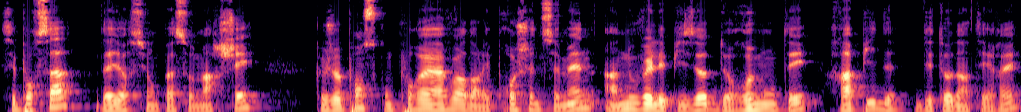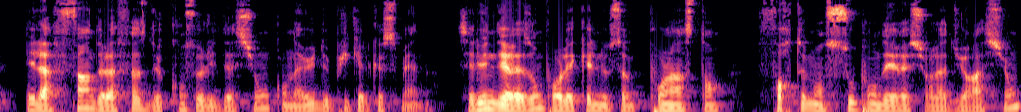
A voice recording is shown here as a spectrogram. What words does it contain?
C'est pour ça, d'ailleurs si on passe au marché, que je pense qu'on pourrait avoir dans les prochaines semaines un nouvel épisode de remontée rapide des taux d'intérêt et la fin de la phase de consolidation qu'on a eue depuis quelques semaines. C'est l'une des raisons pour lesquelles nous sommes pour l'instant fortement sous-pondérés sur la duration,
